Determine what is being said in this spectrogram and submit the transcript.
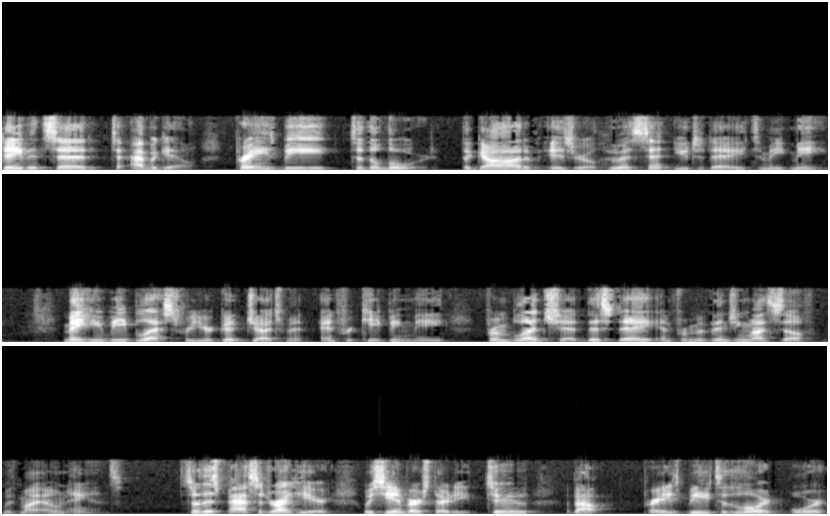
David said to Abigail, Praise be to the Lord, the God of Israel, who has sent you today to meet me. May you be blessed for your good judgment and for keeping me from bloodshed this day and from avenging myself with my own hands. So this passage right here, we see in verse 32 about praise be to the Lord or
